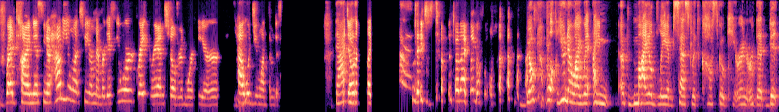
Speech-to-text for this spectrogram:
spread kindness. You know how do you want to be remembered? If your great grandchildren were here how would you want them to that don't is, like they just don't, don't act like a fool. don't well, you know, I went. I'm uh, mildly obsessed with Costco Karen, or that the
